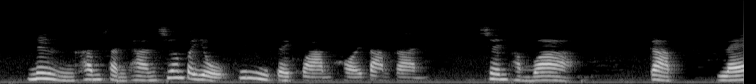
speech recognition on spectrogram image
1. คำสันธานเชื่อมประโยคที่มีใจความคล้อยตามกัน เช่นคำว่า กับ และ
